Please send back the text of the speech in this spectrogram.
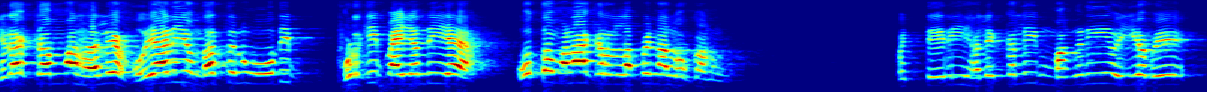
ਜਿਹੜਾ ਕੰਮ ਹਲੇ ਹੋਇਆ ਨਹੀਂ ਹੁੰਦਾ ਤੈਨੂੰ ਉਹਦੀ ਫੁੜਕੀ ਪੈ ਜਾਂਦੀ ਹੈ। ਉਹ ਤੋਂ ਮਨਾ ਕਰਨ ਲੱਪੇ ਨਾ ਲੋਕਾਂ ਨੂੰ। ਵੀ ਤੇਰੀ ਹਲੇ ਕੱਲੀ ਮੰਗਣੀ ਹੋਈ ਹੋਵੇ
